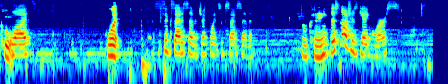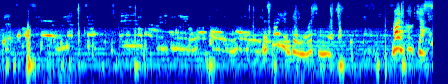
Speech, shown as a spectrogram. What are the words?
cool. What? What? Six out of seven. Checkpoint six out of seven. Okay. This notch is getting worse. This notch is getting worse and worse. Come on. Yes.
